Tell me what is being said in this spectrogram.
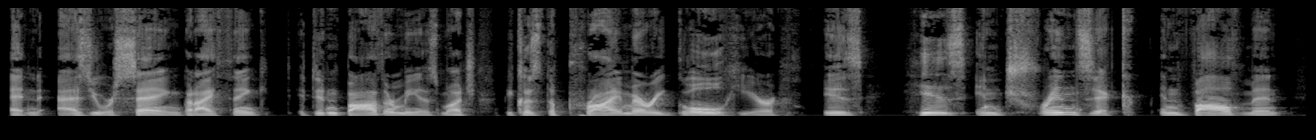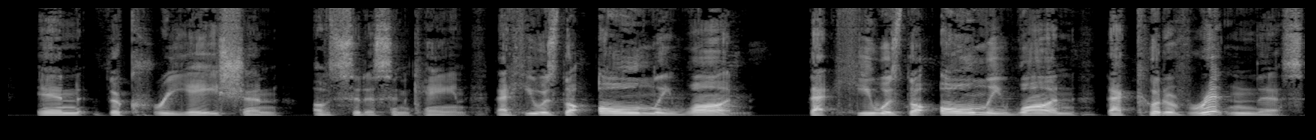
and as you were saying, but I think it didn't bother me as much because the primary goal here is his intrinsic involvement in the creation of Citizen Kane, that he was the only one that he was the only one that could have written this.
